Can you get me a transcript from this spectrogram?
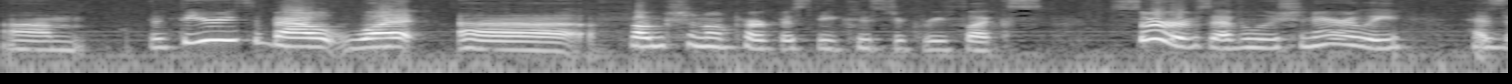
Um, the theories about what uh, functional purpose the acoustic reflex serves evolutionarily has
